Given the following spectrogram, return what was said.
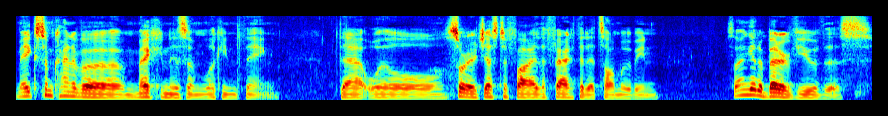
make some kind of a mechanism looking thing that will sort of justify the fact that it's all moving. So I can get a better view of this.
